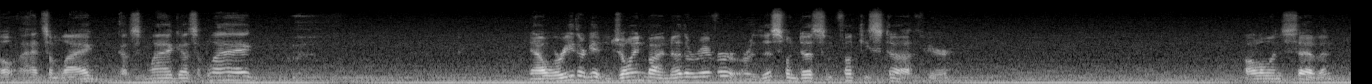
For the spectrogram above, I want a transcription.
Oh, I had some lag. Got some lag, got some lag. Now, we're either getting joined by another river or this one does some funky stuff here. Following 7.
